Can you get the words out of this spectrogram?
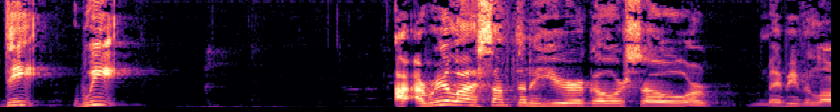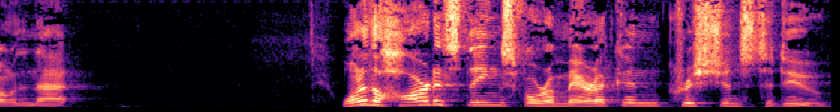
The we I, realized something a year ago or so, or maybe even longer than that. One of the hardest things for American Christians to do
